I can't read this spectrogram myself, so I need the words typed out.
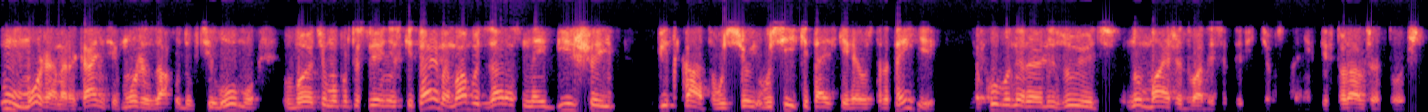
Ну, може американців, може заходу в цілому в цьому протистоянні з Китаєм. Мабуть, зараз найбільший відкат в усій, в усій китайській геостратегії, яку вони реалізують ну майже два десятиліття останніх, півтора вже точно.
